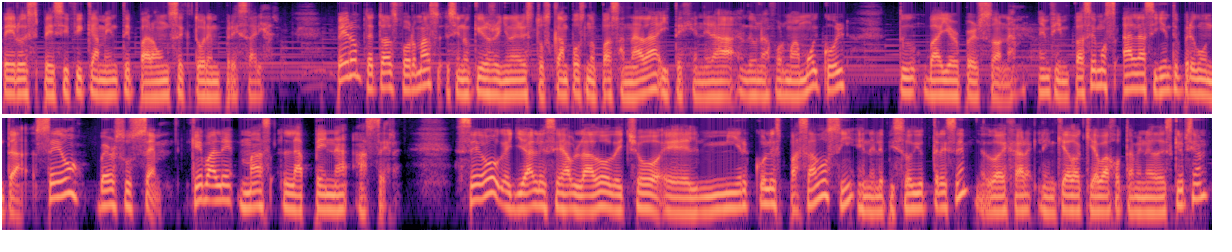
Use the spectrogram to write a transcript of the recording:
pero específicamente para un sector empresarial. Pero de todas formas, si no quieres rellenar estos campos no pasa nada y te genera de una forma muy cool tu buyer persona. En fin, pasemos a la siguiente pregunta. SEO versus SEM. ¿Qué vale más la pena hacer? SEO ya les he hablado, de hecho el miércoles pasado, sí, en el episodio 13, les voy a dejar linkeado aquí abajo también en la descripción.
